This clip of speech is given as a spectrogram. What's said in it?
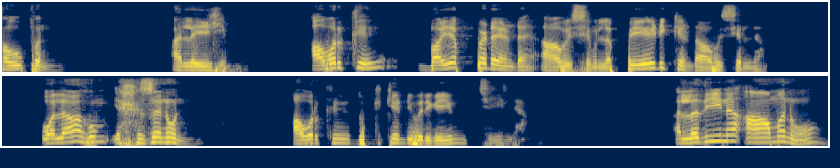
ഖൗഫുൻ അലൈഹിം. അവർക്ക് ഭയപ്പെടേണ്ട ആവശ്യമില്ല പേടിക്കേണ്ട ആവശ്യമില്ല. വലാഹും യഹ്സനുൻ. അവർക്ക് ദുഃഖിക്കേണ്ടി വരികയും ചെയ്യില്ല. അല്ലദീന ആമനു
